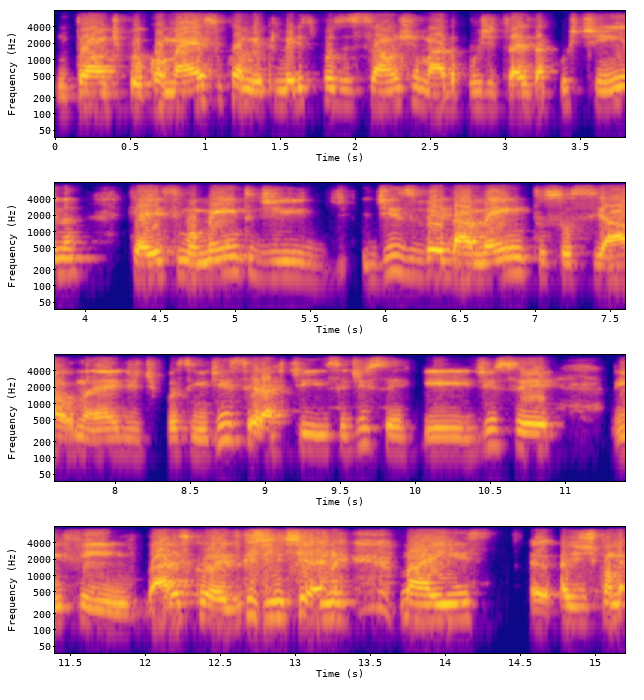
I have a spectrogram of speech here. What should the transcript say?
Então, tipo, eu começo com a minha primeira exposição chamada Por Detrás da Cortina, que é esse momento de desvedamento social, né? De, tipo assim, de ser artista, de ser gay, de ser, enfim, várias coisas que a gente é, né? Mas a gente come,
